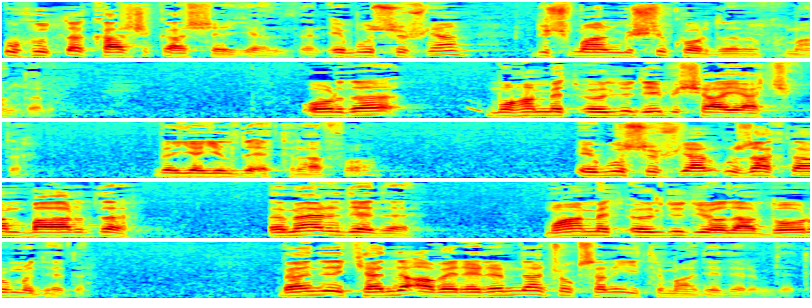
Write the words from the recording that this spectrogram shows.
Uhud'da karşı karşıya geldiler. Ebu Süfyan düşman müşrik orduların kumandanı. Orada Muhammed öldü diye bir şaya çıktı ve yayıldı etrafı. Ebu Süfyan uzaktan bağırdı. Ömer dedi. Muhammed öldü diyorlar doğru mu dedi. Ben de kendi avenelerimden çok sana itimat ederim dedi.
